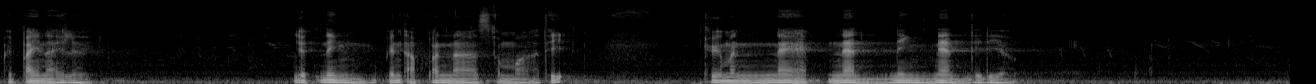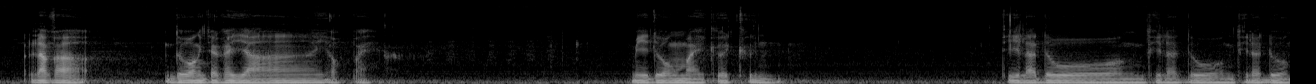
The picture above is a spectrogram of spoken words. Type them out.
ไม่ไปไหนเลย หยุดนิ่งเป็นอัปปนาสมาธิ คือมันแนบแน่น นิ่งแน่นทีเดียว แล้วก็ดวงจะขยายออกไป มีดวงใหม่เกิดขึ้น ทีละดวง ทีละดวง ทีละดวง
